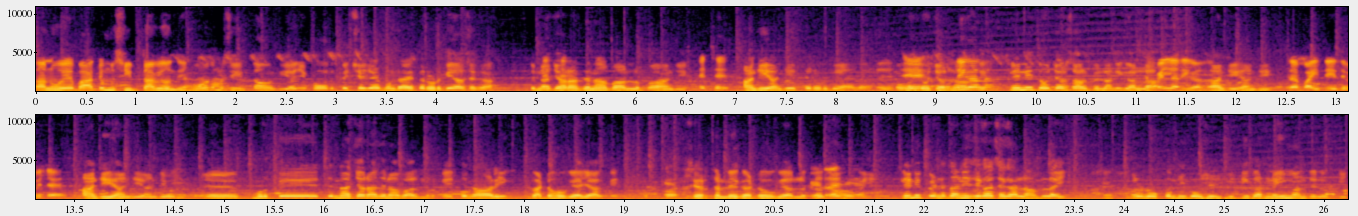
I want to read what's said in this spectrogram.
ਤੁਹਾਨੂੰ ਇਹ ਬਾਅਦ ਚ ਮੁਸੀਬਤਾਂ ਵੀ ਹੁੰਦੀਆਂ। ਬਹੁਤ ਮੁਸੀਬਤਾਂ ਆਉਂਦੀਆਂ ਜੀ ਬਹੁਤ ਪਿੱਛੇ ਜੇ ਮੁੰਡਾ ਇੱਕ ਰੁੜ ਗਿਆ ਸੀਗਾ। ਕਿੰਨਾ ਚਾਰਾਂ ਦਿਨਾਂ ਬਾਅਦ ਲੱਭਾ ਹਾਂਜੀ। ਇੱਥੇ? ਹਾਂਜੀ ਹਾਂਜੀ ਇੱਥੇ ਰੁੜ ਗਿਆ ਹੈਗਾ। ਉਹ ਇਹ ਦੋ ਚਾਰ ਹੁਣ ਦੀ ਸਾਲ ਆ? ਨਹੀਂ ਨਹੀਂ ਦੋ ਚਾਰ ਸਾਲ ਪਹਿਲਾਂ ਦੀ ਗੱਲ ਆ। ਪਹਿਲਾਂ ਦੀ ਗੱਲ ਆ। ਹਾਂਜੀ ਹਾਂਜੀ। ਜਿਹੜਾ 22 23 ਦੇ ਵਿੱਚ ਆਇਆ। ਹਾਂਜੀ ਹਾਂਜੀ ਹਾਂਜੀ। ਉਹ, ਅਹ, ਮੁੜ ਕੇ ਤਿੰਨਾਂ ਚਾਰਾਂ ਦਿਨਾਂ ਬਾਅਦ ਮੁੜ ਕੇ ਇੱਥੇ ਨਾਲ ਹੀ ਗੱਡ ਹੋ ਗਿਆ ਜਾ ਕੇ। ਸਿਰ ਥੱਲੇ ਗੱਡ ਹੋ ਗਿਆ ਲੱਤਾਂ ਪਿੰਡ ਦਾ ਤਾਂ ਹੋ ਸੀਗਾ? ਨਹੀਂ ਨਹੀਂ ਪਿੰਡ ਦਾ ਨਹੀਂ ਸੀਗਾ ਸੀਗਾ ਲੰਬ ਲਾਈ। ਪਰ ਰੋਕਣ ਦੀ ਕੋਸ਼ਿਸ਼ ਕੀਤੀ ਪਰ ਨਹੀਂ ਮੰਨਦੇ ਲੋਕੀ।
